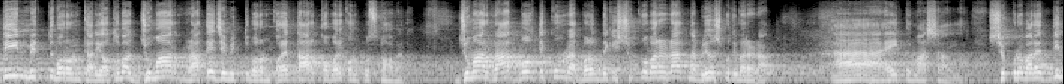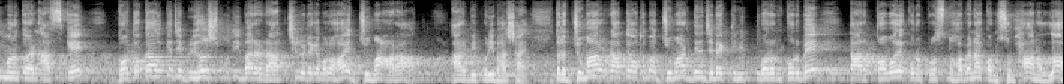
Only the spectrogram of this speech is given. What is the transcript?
দিন মৃত্যুবরণকারী অথবা জুমার রাতে যে মৃত্যুবরণ করে, তার কবরে কোনো প্রশ্ন হবে না। জুমার রাত বলতে কোন রাত? বলেন দেখি, শুক্রবারের রাত না বৃহস্পতিবারের রাত? হ্যাঁ এই তো মাশা আল্লাহ শুক্রবারের দিন মনে করেন আজকে, গতকালকে যে বৃহস্পতিবারের রাত ছিল, এটাকে বলা হয় জুমা রাত, আরবি পরিভাষায়। তাহলে জুমার রাতে অথবা জুমার দিনে যে ব্যক্তি মৃত্যুবরণ করবে, তার কবরে কোনো প্রশ্ন হবে না কোন সুবহান আল্লাহ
